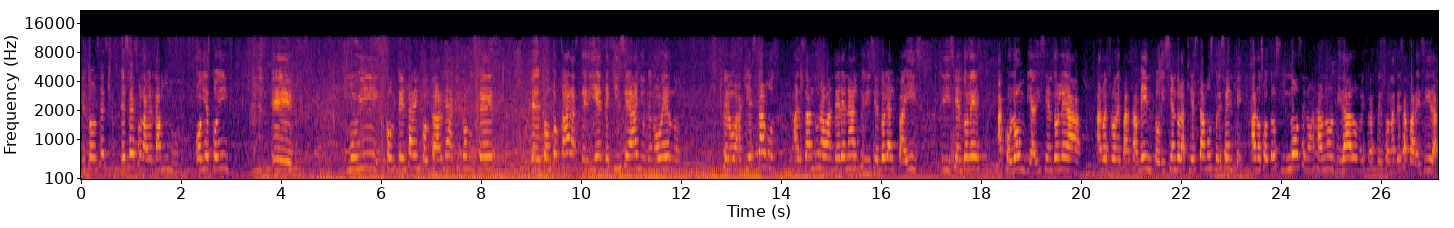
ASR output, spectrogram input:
Entonces, es eso, la verdad, hoy estoy eh, muy contenta de encontrarme aquí con ustedes, de pronto caras de 10, de 15 años de no vernos, pero aquí estamos alzando una bandera en alto y diciéndole al país y diciéndole a Colombia, diciéndole a, a nuestro departamento, diciéndole aquí estamos presentes. A nosotros no se nos han olvidado nuestras personas desaparecidas,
